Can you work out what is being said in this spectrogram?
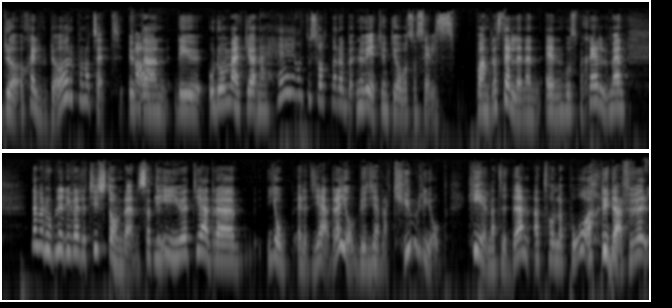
dö, själv dör på något sätt. Utan det är ju, och då märker jag, nej jag har inte sålt några böcker. Nu vet ju inte jag vad som säljs på andra ställen än, än hos mig själv. Men, nej, men då blir det ju väldigt tyst om den. Så att det Mm. är ju ett jädra jobb, eller ett jädra jobb, det är ett jävla kul jobb. Hela tiden att hålla på. Det är därför,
